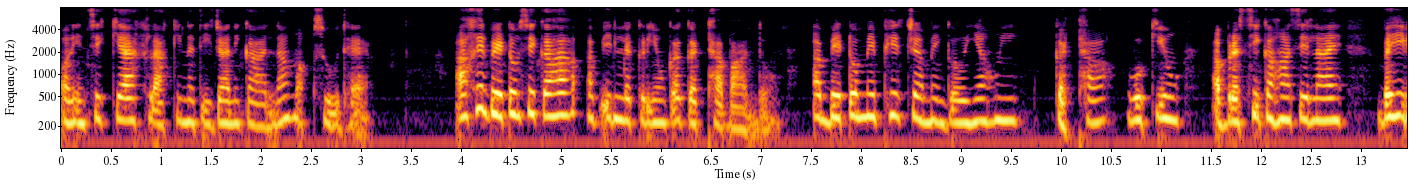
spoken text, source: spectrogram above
और इनसे क्या अखलाक़ी नतीजा निकालना मकसूद है। आखिर बेटों से कहा, अब इन लकड़ियों का गट्ठा बाँध। दो अब बेटों में फिर चमे गोइयाँ हुई। गट्ठा? वो क्यों? अब रस्सी कहाँ से लाएँ? वही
